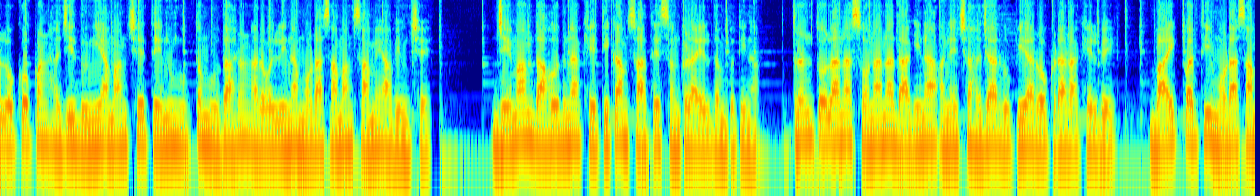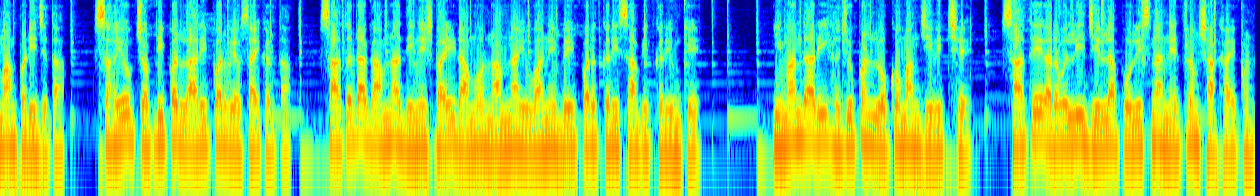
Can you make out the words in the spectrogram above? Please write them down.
લોકો પણ હજી દુનિયામાં છે તેનું ઉત્તમ ઉદાહરણ અરવલ્લીના મોડાસામાં સામે આવ્યું છે. જેમાં દાહોદના ખેતીકામ સાથે સંકળાયેલ દંપતીના ત્રણ તોલાના સોનાના દાગીના અને છ હજાર રૂપિયા રોકડા રાખેલ બે બાઇક પરથી મોડાસામાં પડી જતા સહયોગ ચોકડી પર લારી પર વ્યવસાય કરતા સાતડા ગામના દિનેશભાઈ ડામોર નામના યુવાને બે પરત કરી સાબિત કર્યું કે ઈમાનદારી હજુ પણ લોકોમાં જીવિત છે. સાથે અરવલ્લી જિલ્લા પોલીસના નેત્રમ શાખાએ પણ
